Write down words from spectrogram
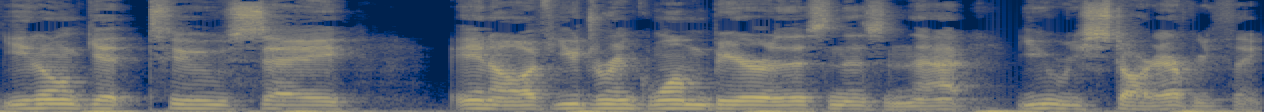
You don't get to say, you know, if you drink one beer, this and this and that, you restart everything.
